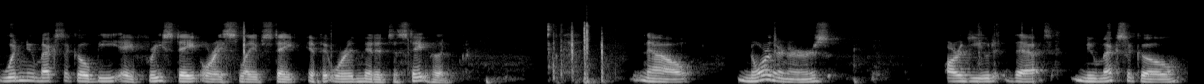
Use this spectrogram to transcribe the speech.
would New Mexico be a free state or a slave state if it were admitted to statehood? Now, Northerners argued that New Mexico,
